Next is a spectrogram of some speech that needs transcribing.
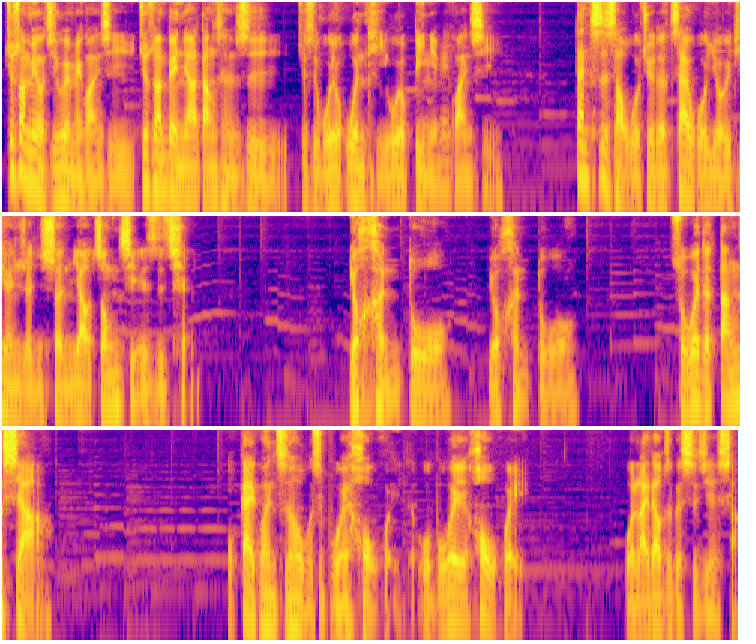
就算没有机会也没关系，就算被人家当成是就是我有问题，我有病也没关系。但至少我觉得，在我有一天人生要终结之前，有很多有很多所谓的当下，我盖棺之后，我是不会后悔的，我不会后悔我来到这个世界上。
